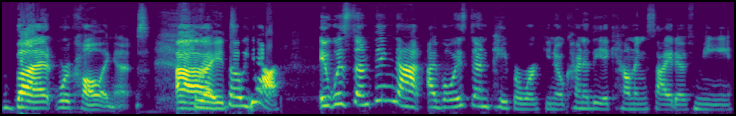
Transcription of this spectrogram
but we're calling it. Uh, right. So yeah, it was something that I've always done paperwork, you know, kind of the accounting side of me.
